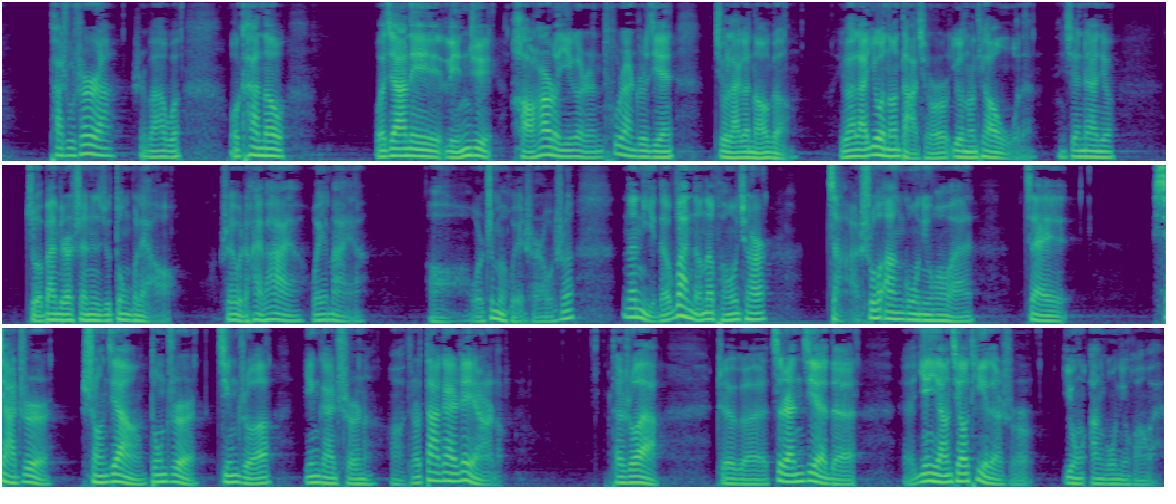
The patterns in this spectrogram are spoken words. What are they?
怕出事儿啊，是吧？我我看到我家那邻居好好的一个人，突然之间就来个脑梗，原来又能打球又能跳舞的，你现在就左半边身子就动不了，所以我就害怕呀，我也买呀。哦，我说这么回事我说那你的万能的朋友圈咋说安宫牛黄丸在夏至、霜降、冬至、惊蛰？应该吃呢啊，他说大概这样的。他说啊，这个自然界的呃阴阳交替的时候用安宫牛黄丸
